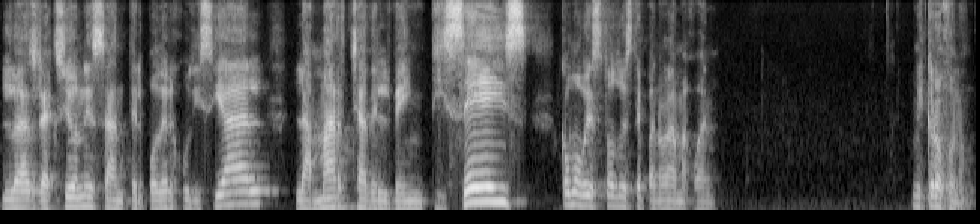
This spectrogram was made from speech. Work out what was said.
las reacciones ante el Poder Judicial, la marcha del 26. ¿Cómo ves todo este panorama, Juan? Micrófono.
